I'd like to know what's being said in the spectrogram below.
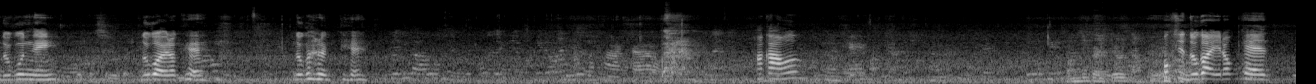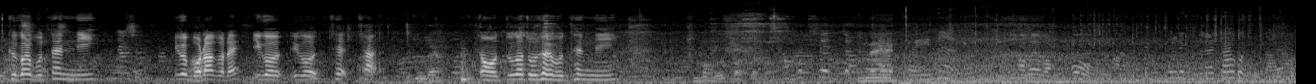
누구니? 누가 이렇게 누가 이렇게 하가우? 혹시 누가 이렇게 그걸 못했니? 이걸 뭐라 그래? 이거 이거 제, 자, 어 누가 조절 못했니? 저희는 밥을 먹고 슬리프를 따고 있어요.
